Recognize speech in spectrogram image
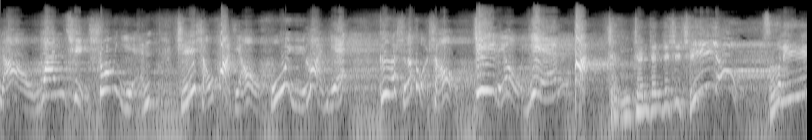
饶，弯曲双眼，指手画脚，胡语乱言，割舌剁手，拘留严办。真真真真是岂有此理！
